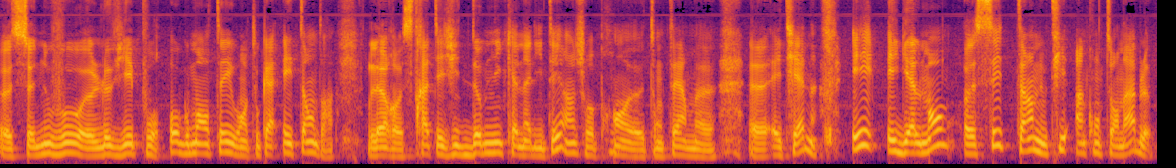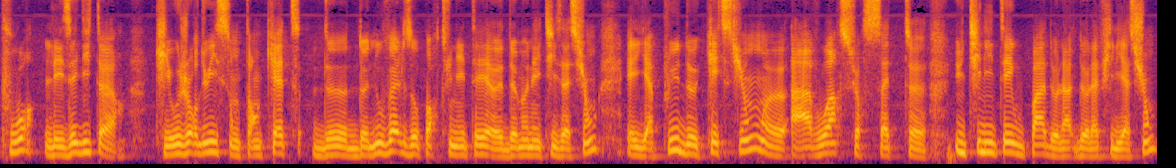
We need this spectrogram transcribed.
ce nouveau levier pour augmenter ou en tout cas étendre leur stratégie d'omnicanalité. Hein, je reprends ton terme, Étienne. Et également, c'est un outil incontournable pour les éditeurs qui aujourd'hui sont en quête de, nouvelles opportunités euh, de monétisation. Et il n'y a plus de questions euh, à avoir sur cette euh, utilité ou pas de l'affiliation,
